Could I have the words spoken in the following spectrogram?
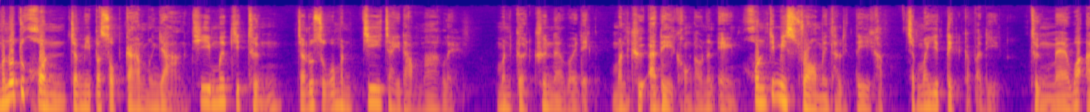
มนุษย์ทุกคนจะมีประสบการณ์บางอย่าง ที่เมื่อคิดถึงจะรู้สึกว่ามันจี้ใจดำมากเลยมันเกิดขึ้นในวัยเด็ก มันคืออดีตของเรานั่นเอง คนที่มี strong mentality ครับ จะไม่ยึดติดกับอดีต ถึงแม้ว่าอ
